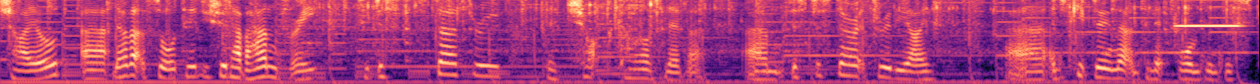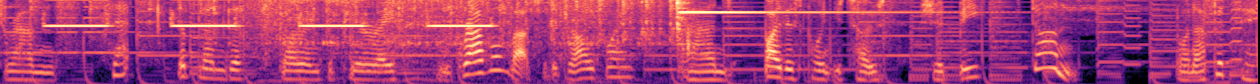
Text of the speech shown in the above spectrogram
child. Uh, now that's sorted, you should have a hand free to just stir through the chopped calf's liver. Um, just just stir it through the ice. Uh, and just keep doing that until it forms into strands. Set the blender going to puree some gravel, that's for the driveway, and by this point your toast should be done. Bon appetit.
